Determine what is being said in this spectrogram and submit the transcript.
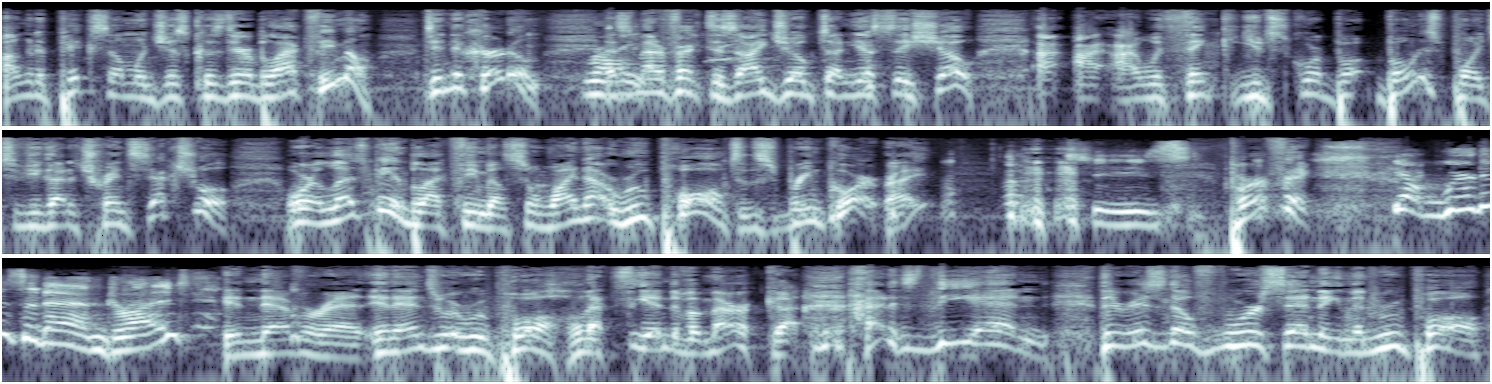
I'm going to pick someone just because they're a black female. Didn't occur to them. Right. As a matter of fact, as I joked on yesterday's show, I, I, I would think you'd score bo- bonus points if you got a transsexual or a lesbian black female. So why not RuPaul to the Supreme Court, right? Jeez. Perfect. Yeah, where does it end, right? It never ends. It ends with RuPaul. That's the end of America. That is the end. There is no worse ending than RuPaul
